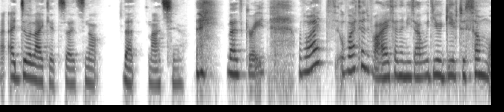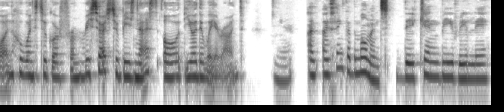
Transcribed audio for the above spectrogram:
I, I do like it, so it's not that much. Yeah. That's great. What what advice, Annalisa, would you give to someone who wants to go from research to business or the other way around? Yeah, I, I think at the moment they can be really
